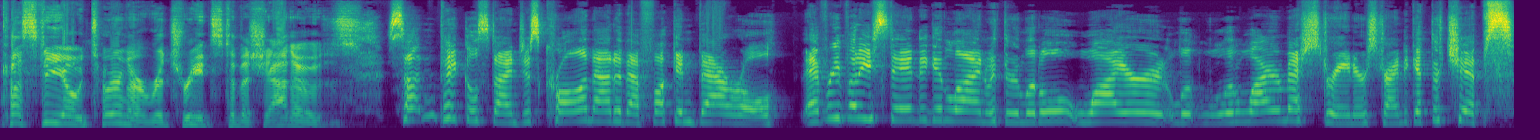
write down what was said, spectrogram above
Castillo Turner retreats to the shadows. Sutton Picklestein just crawling out of that fucking barrel. Everybody standing in line with their little wire, li- little wire mesh strainers trying to get their chips.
